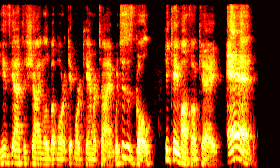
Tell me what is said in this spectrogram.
He's gonna have to shine a little bit more, get more camera time, which is his goal. He came off okay. Ed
